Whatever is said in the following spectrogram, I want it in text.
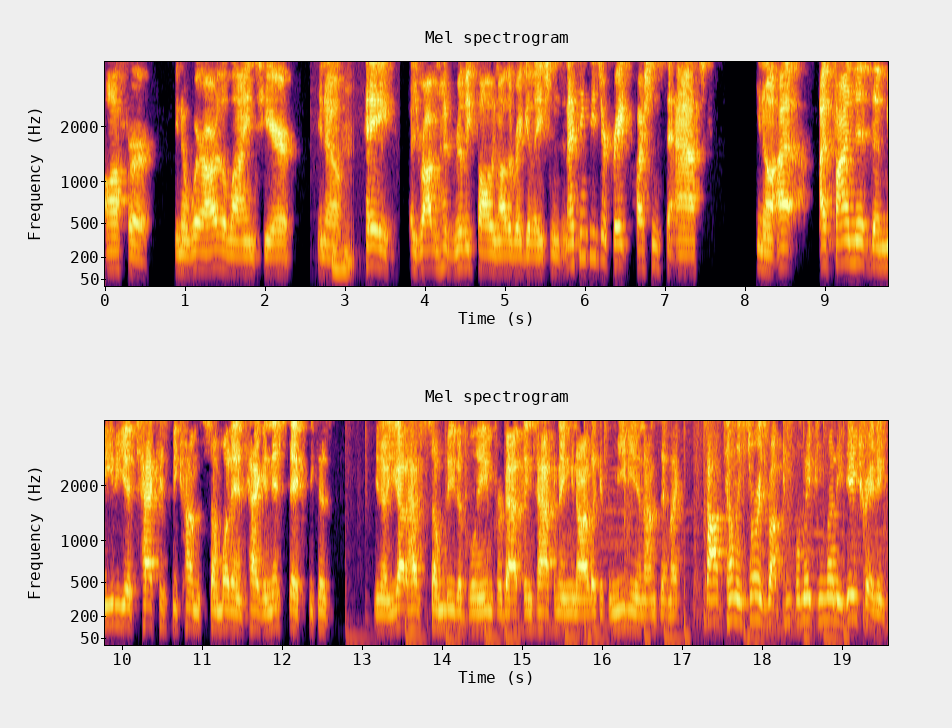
offer? You know, where are the lines here? You know, mm-hmm. hey, is Robinhood really following all the regulations? And I think these are great questions to ask. You know, I I find that the media tech has become somewhat antagonistic because you know you got to have somebody to blame for bad things happening. You know, I look at the media and I'm saying like, stop telling stories about people making money day trading.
